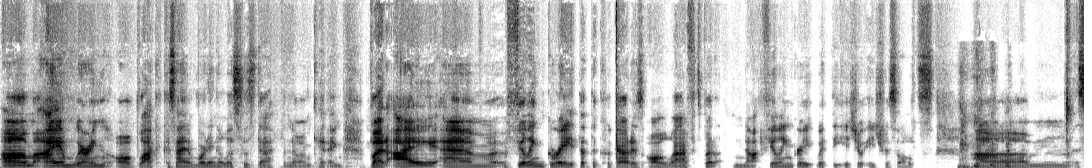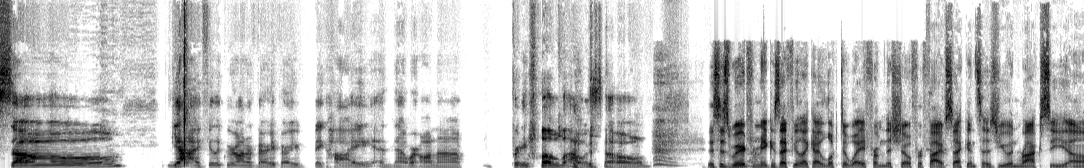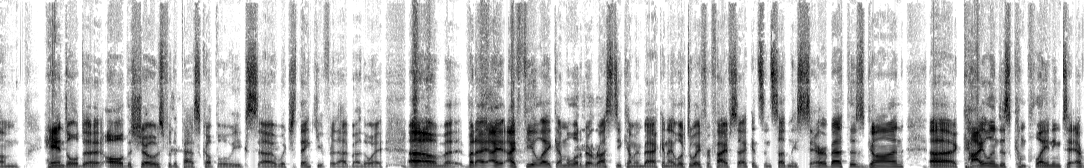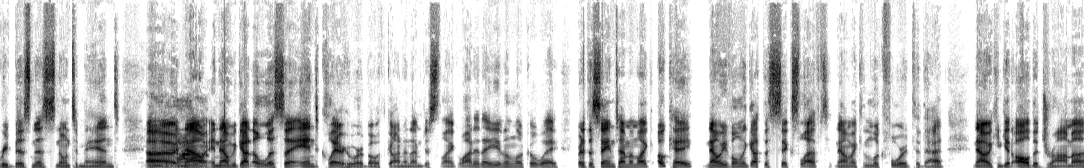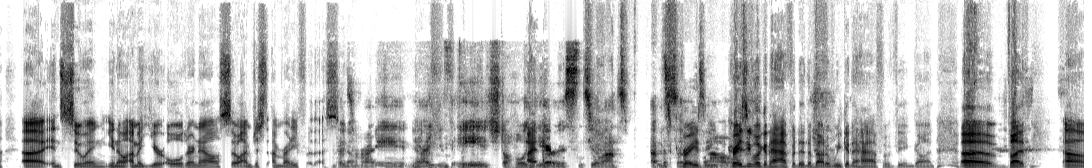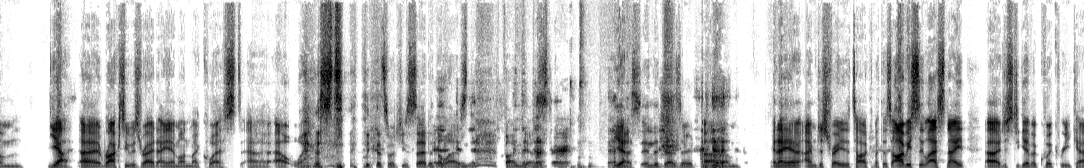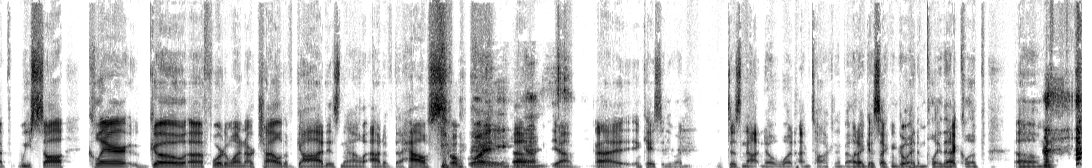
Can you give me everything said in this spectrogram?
Um, I am wearing all black because I am mourning Alyssa's death. No, I'm kidding. But I am feeling great that the cookout is all left, but not feeling great with the HOH results. um, so yeah, I feel like we were on a very, very big high, and now we're on a pretty low low. So this is weird yeah. for me because I feel like I looked away from this show for five seconds as you and Roxy um handled uh, all the shows for the past couple of weeks, uh, which thank you for that, by the way. Um, but I, I, I, feel like I'm a little bit rusty coming back, and I looked away for five seconds, and suddenly Sarah Beth is gone. Uh, Kyland is complaining to every business known to man. Uh, yeah. Now and now we got Alyssa and Claire who are both gone, and I'm just like, why did I even look away? But at the same time, I'm like, okay, now we've only got the six left. Now I can look forward to that. Now I can get all the drama uh, ensuing. You know, I'm a year older now, so I'm just I'm ready for this. That's you know? right. Yeah. yeah. you've aged a whole year I, since your last episode. It's crazy, wow. crazy what could happen in about a week and a half of being gone. Uh, but um, yeah, uh, Roxy was right. I am on my quest uh, out west. I think that's what she said in the last in the, podcast. In the desert. yes, in the desert. Um, and I am I'm just ready to talk about this. Obviously, last night, uh, just to give a quick recap, we saw Claire go uh, four to one. Our child of God is now out of the house. Oh boy. um, yes. Yeah. Uh, in case anyone does not know what I'm talking about, I guess I can go ahead and play that clip. Um,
